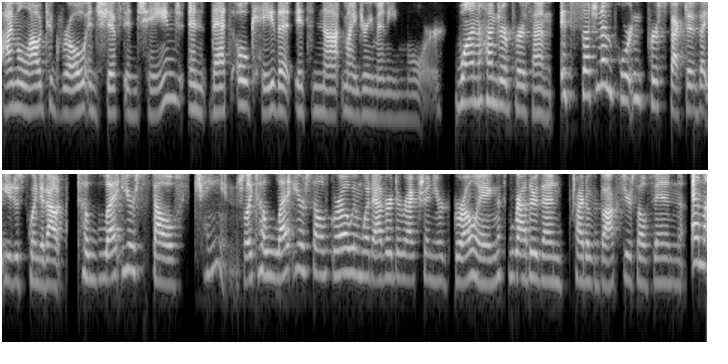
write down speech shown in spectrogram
I'm allowed to grow and shift and change. And that's okay that it's not my dream anymore. 100%. It's such an important perspective that you just pointed out to let yourself change, like to let yourself grow in whatever direction you're growing rather than try to box yourself in. And,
